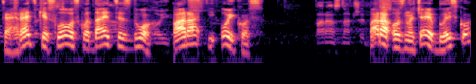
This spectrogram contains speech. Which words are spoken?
Це грецьке слово складається з двох пара і ойкос. Пара означає близько,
